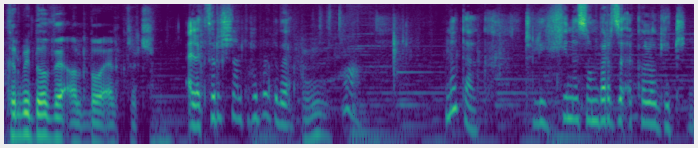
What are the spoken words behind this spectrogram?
hybrydowe albo elektryczne. Elektryczne albo hybrydowe. Mm. No tak, Czyli Chiny są bardzo ekologiczne.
